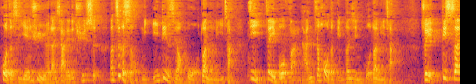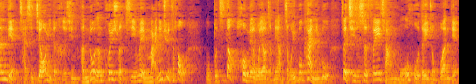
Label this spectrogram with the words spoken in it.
或者是延续原来下跌的趋势。那这个时候你一定是要果断的离场，即这一波反弹之后的顶分型果断离场。所以第三点才是交易的核心。很多人亏损是因为买进去之后，我不知道后面我要怎么样，走一步看一步，这其实是非常模糊的一种观点。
